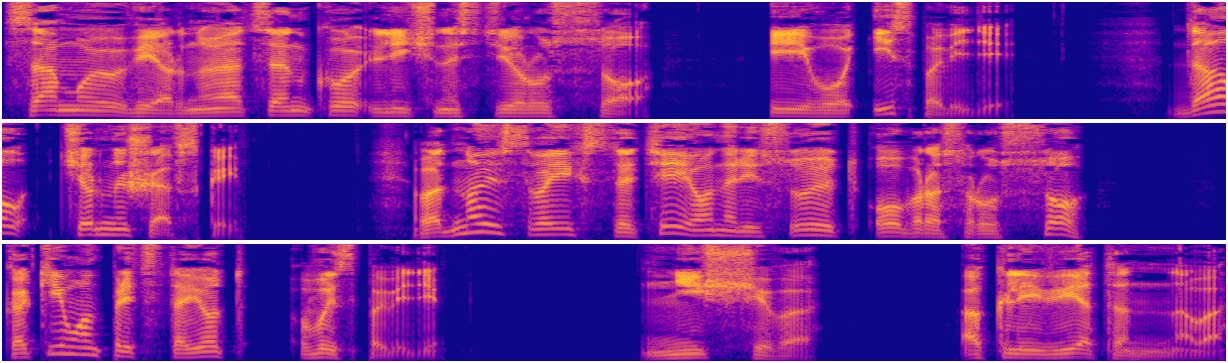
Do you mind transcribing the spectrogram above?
Самую верную оценку личности Руссо и его исповеди дал Чернышевской. В одной из своих статей он рисует образ Руссо, каким он предстает в исповеди. Нищего, оклеветанного,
